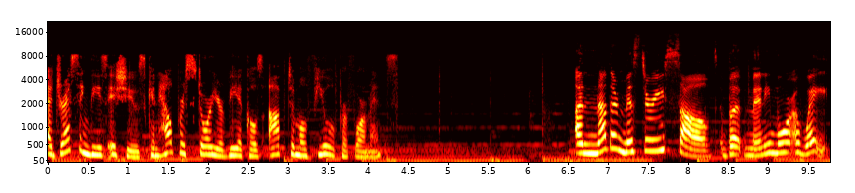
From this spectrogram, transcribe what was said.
Addressing these issues can help restore your vehicle's optimal fuel performance. Another mystery solved, but many more await.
